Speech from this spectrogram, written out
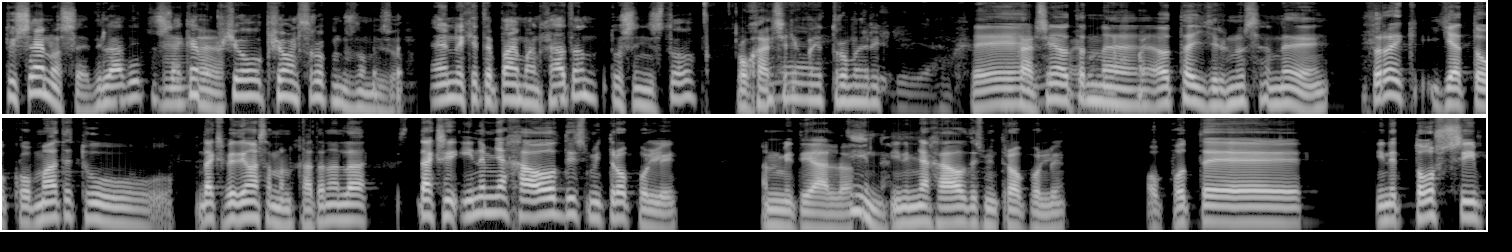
Τους ένωσε, δηλαδή τους Ναι. έκανε πιο, πιο ανθρώπινους νομίζω. Αν έχετε πάει Μανχάταν, το συνιστώ, Ο Χάρης έχει είναι τρομερή εμπειρία. Ε, Ευχαριστώ, ναι, πάει, όταν, πάει, ε, πάει. όταν γυρνούσα, ναι. Τώρα για το κομμάτι του. Εντάξει, επειδή είμαστε Μανχάταν, αλλά. Εντάξει, είναι μια χαόδης Μητρόπολη. Αν μη τι άλλο. Είναι. μια χαόδης Μητρόπολη. Οπότε είναι τόσοι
